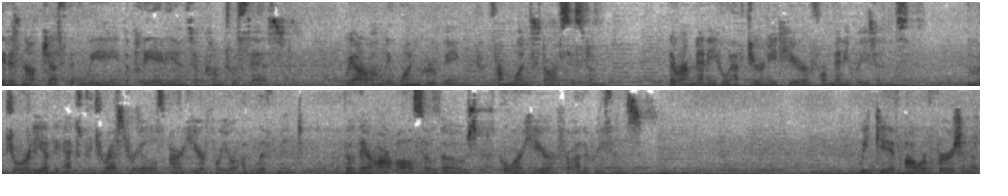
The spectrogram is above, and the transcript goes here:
It is not just that we, the Pleiadians, have come to assist. We are only one grouping from one star system. There are many who have journeyed here for many reasons. The majority of the extraterrestrials are here for your upliftment, though there are also those who are here for other reasons. We give our version of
